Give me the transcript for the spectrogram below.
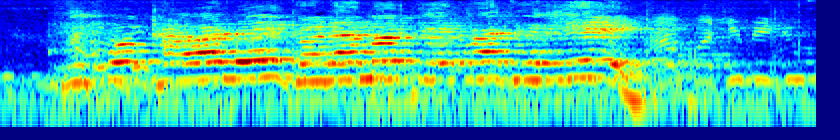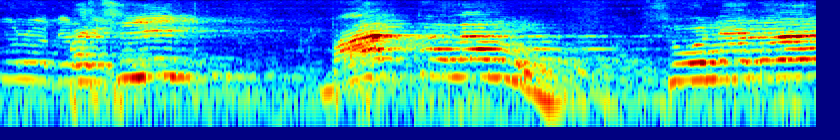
ટૂંકો ખાવાને, ગળામાં પહેરવા જોઈએ. પછી બીજું બોલો પછી બાર તોલાનું સોનાના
